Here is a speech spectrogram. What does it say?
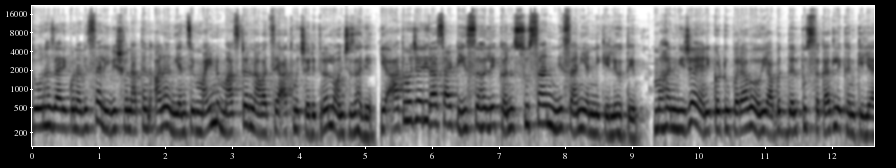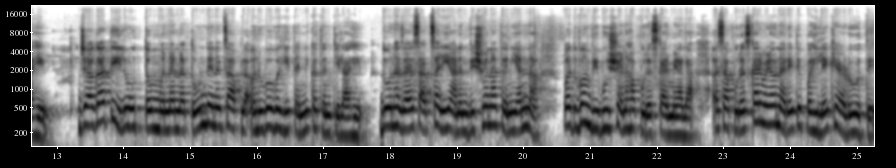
दोन हजार एकोणावीस साली विश्वनाथन आनंद यांचे माइंड मास्टर नावाचे आत्मचरित्र लॉन्च झाले. या आत्मचरित्रासाठी सहलेखन सुसान निसान यांनी केले होते. महान विजय आणि कटू पराभव याबद्दल पुस्तकात लेखन केले आहे. जगातील उत्तम मनांना तोंड देण्याचा आपला अनुभवही त्यांनी कथन केला आहे. दोन हजार सात साली आनंद विश्वनाथन यांना पद्म विभूषण हा पुरस्कार मिळाला. असा पुरस्कार मिळवणारे ते पहिले खेळाडू होते.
